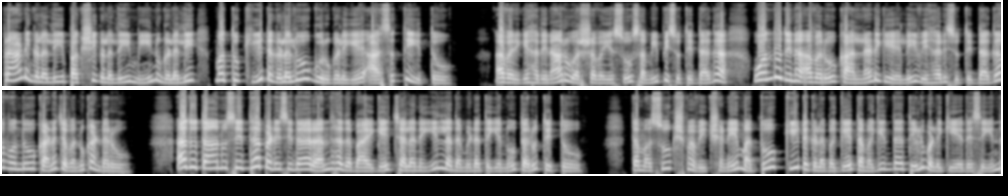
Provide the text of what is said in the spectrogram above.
ಪ್ರಾಣಿಗಳಲ್ಲಿ, ಪಕ್ಷಿಗಳಲ್ಲಿ, ಮೀನುಗಳಲ್ಲಿ ಮತ್ತು ಕೀಟಗಳಲ್ಲೂ ಗುರುಗಳಿಗೆ ಆಸಕ್ತಿ ಇತ್ತು ಅವರಿಗೆ ಹದಿನಾರು ವರ್ಷ ವಯಸ್ಸು ಸಮೀಪಿಸುತ್ತಿದ್ದಾಗ, ಒಂದು ದಿನ ಅವರು ಕಾಲ್ನಡಿಗೆಯಲ್ಲಿ ವಿಹರಿಸುತ್ತಿದ್ದಾಗ ಒಂದು ಕಣಜವನ್ನು ಕಂಡರು. ಅದು ತಾನು ಸಿದ್ಧಪಡಿಸಿದ ರಂಧ್ರದ ಬಾಯಿಗೆ ಚಲನೆ ಇಲ್ಲದ ಮಿಡತೆಯನ್ನು ತರುತ್ತಿತ್ತು. ತಮ್ಮ ಸೂಕ್ಷ್ಮ ವೀಕ್ಷಣೆ ಮತ್ತು ಕೀಟಗಳ ಬಗ್ಗೆ ತಮಗಿದ್ದ ತಿಳುವಳಿಕೆಯ ದೆಸೆಯಿಂದ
